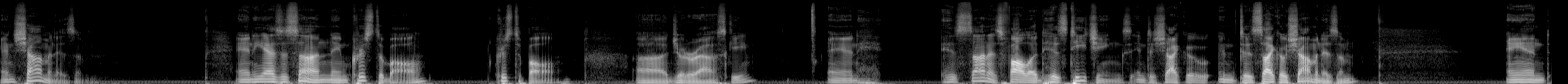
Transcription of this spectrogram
and shamanism. And he has a son named Cristobal, Cristobal uh, Jodorowsky, and his son has followed his teachings into psycho into psycho shamanism, and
